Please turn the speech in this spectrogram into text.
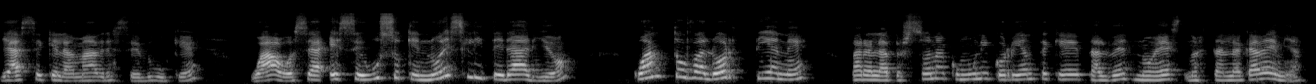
y hace que la madre se eduque, wow, o sea, ese uso que no es literario, ¿cuánto valor tiene para la persona común y corriente que tal vez no, es, no está en la academia?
